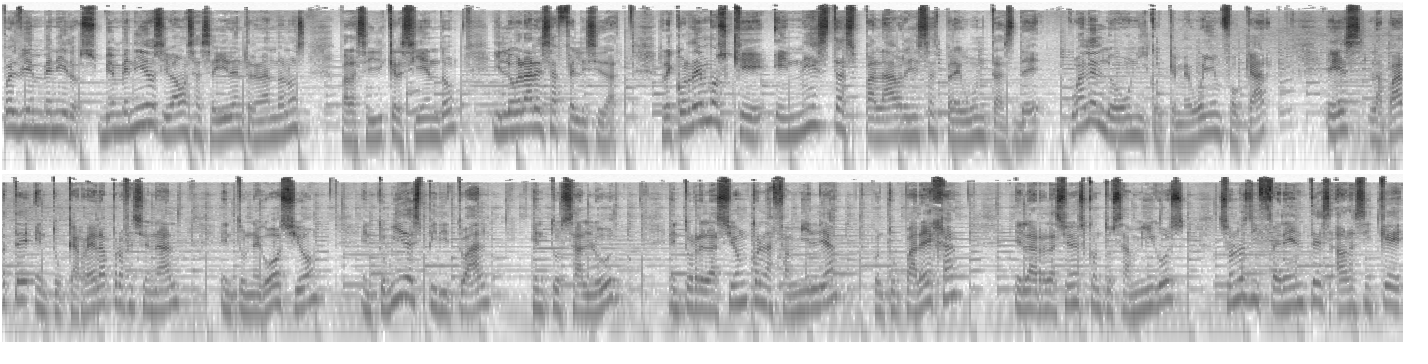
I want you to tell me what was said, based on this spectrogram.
pues bienvenidos, bienvenidos y vamos a seguir entrenándonos para seguir creciendo y lograr esa felicidad. Recordemos que en estas palabras y estas preguntas de cuál es lo único que me voy a enfocar, es la parte en tu carrera profesional, en tu negocio, en tu vida espiritual, en tu salud, en tu relación con la familia, con tu pareja, en las relaciones con tus amigos. Son los diferentes, ahora sí que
